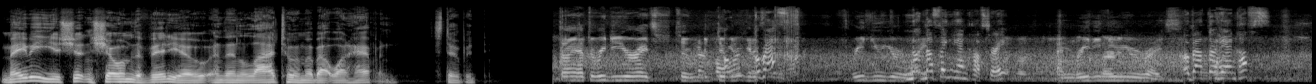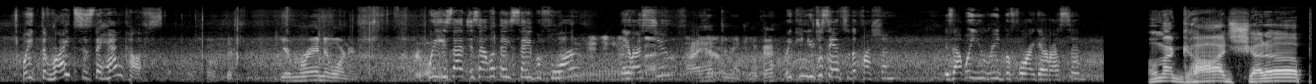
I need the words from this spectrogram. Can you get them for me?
Maybe you shouldn't show him the video and then lie to him about what happened. Stupid. So I have to read you your rights to, to get, get Arrest? Read you your No, rights. nothing handcuffs, right? I'm reading you your rights. About the handcuffs? Wait, the rights is the handcuffs. Oh, Your Miranda warning. Wait, is that is that what they say before they arrest you? I have to read you, okay? Wait, can you just answer the question? Is that what you read before I get arrested? Oh my God, shut up.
